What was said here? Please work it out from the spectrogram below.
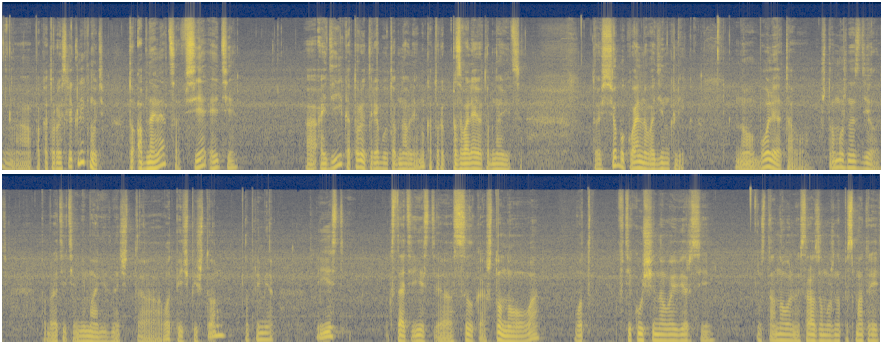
а, по которой если кликнуть, то обновятся все эти IDE, а, которые требуют обновления, ну, которые позволяют обновиться. То есть все буквально в один клик. Но более того, что можно сделать? Обратите внимание, значит, а, вот PHP Storm, например, есть кстати, есть э, ссылка, что нового, вот в текущей новой версии установленной, сразу можно посмотреть,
